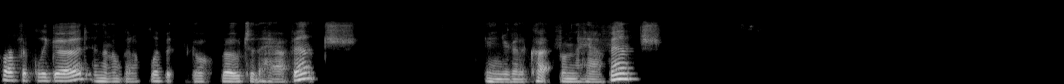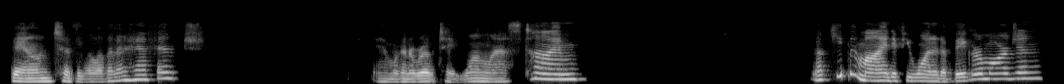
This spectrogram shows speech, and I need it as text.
perfectly good. And then I'm going to flip it, go, go to the half inch. And you're going to cut from the half inch down to the 11 and a half inch. And we're going to rotate one last time. Now keep in mind, if you wanted a bigger margin,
